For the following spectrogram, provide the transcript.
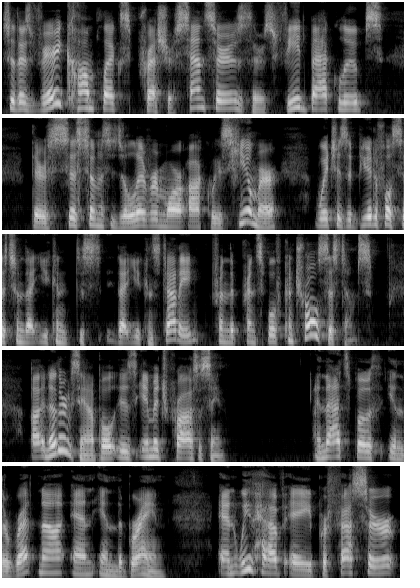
So there's very complex pressure sensors, there's feedback loops, there's systems to deliver more aqueous humor, which is a beautiful system that you can that you can study from the principle of control systems. Uh, another example is image processing, and that's both in the retina and in the brain. And we have a professor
